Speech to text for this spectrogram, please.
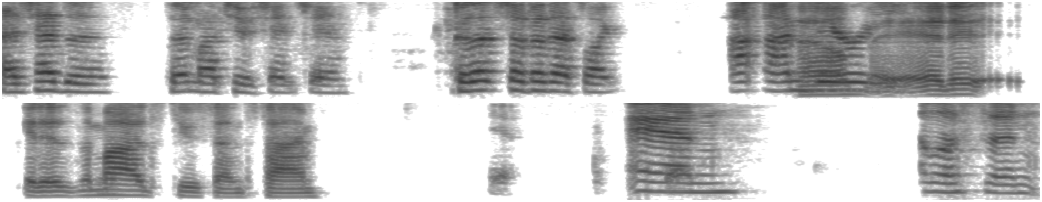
I just had to put my two cents in because that's something that's like I, I'm Um, very it, it it is the mods two cents time. Yeah. And listen,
